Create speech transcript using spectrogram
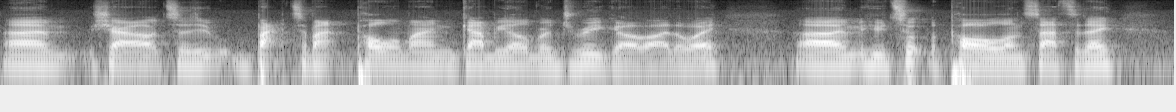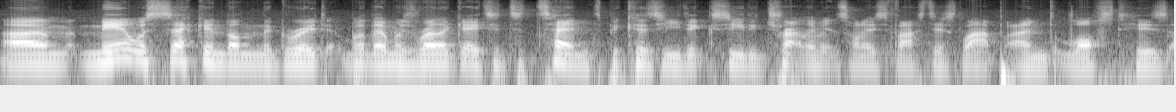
Um, shout out to back-to-back poleman Gabriel Rodrigo, by the way, um, who took the pole on Saturday. Um, Mir was second on the grid, but then was relegated to 10th because he'd exceeded track limits on his fastest lap and lost his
